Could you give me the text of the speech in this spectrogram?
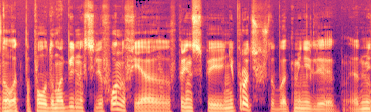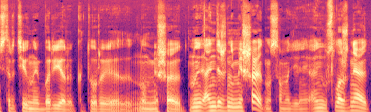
ну вот по поводу мобильных телефонов я, в принципе, не против, чтобы отменили административные барьеры, которые ну, мешают. Ну, они даже не мешают, на самом деле, они усложняют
